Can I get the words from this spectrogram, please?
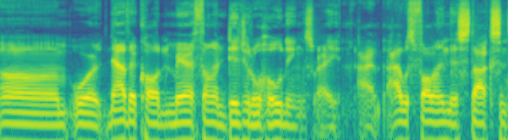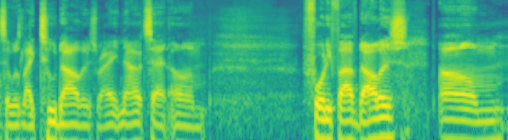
Um, or now they're called Marathon Digital Holdings, right? I, I was following this stock since it was like two dollars, right? Now it's at um forty five dollars. Um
